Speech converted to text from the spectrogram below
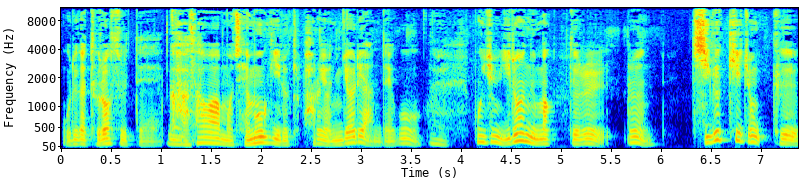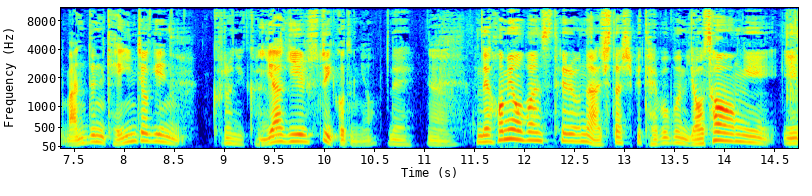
우리가 들었을 때 네. 가사와 뭐 제목이 이렇게 바로 연결이 안 되고 네. 뭐좀 이런 음악들은 지극히 좀 그 만든 개인적인 그러니까 이야기일 수도 있거든요. 네. 네. 근데 허밍 어반 스테레오는 아시다시피 대부분 여성이 이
